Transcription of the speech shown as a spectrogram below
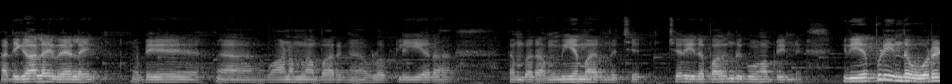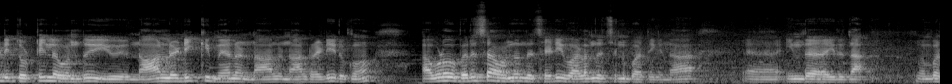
அதிகாலை வேலை அப்படியே வானம்லாம் பாருங்கள் அவ்வளோ கிளியராக ரொம்ப ரம்மியமாக இருந்துச்சு. சரி இதை பகிர்ந்துக்குவோம் அப்படின்னு. இது எப்படி இந்த ஒரு அடி தொட்டியில் வந்து நாலு அடிக்கு மேலே நாலு நாலு அடி இருக்கும். அவ்வளோ பெருசாக வந்து இந்த செடி வளர்ந்துச்சுன்னு பார்த்தீங்கன்னா இந்த இதுதான் ரொம்ப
